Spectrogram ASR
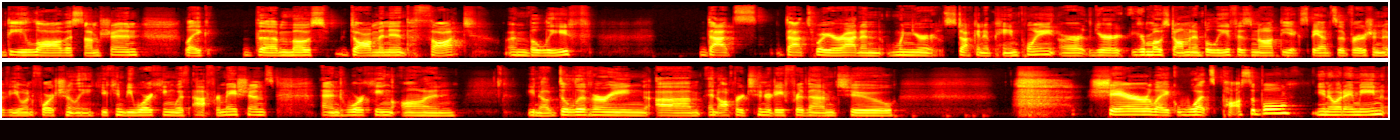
the law of assumption, like the most dominant thought and belief that's that's where you're at and when you're stuck in a pain point or your your most dominant belief is not the expansive version of you unfortunately you can be working with affirmations and working on you know delivering um, an opportunity for them to share like what's possible you know what i mean?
